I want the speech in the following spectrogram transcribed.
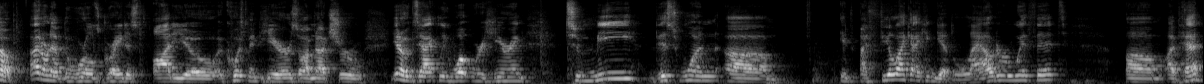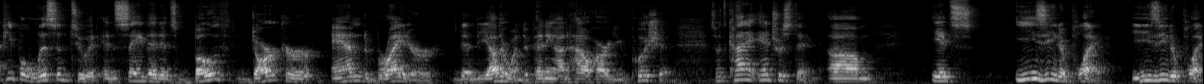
So I don't have the world's greatest audio equipment here, so I'm not sure, you know, exactly what we're hearing. To me, this one, um, it, I feel like I can get louder with it. Um, I've had people listen to it and say that it's both darker and brighter than the other one, depending on how hard you push it. So it's kind of interesting. Um, it's easy to play, easy to play.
